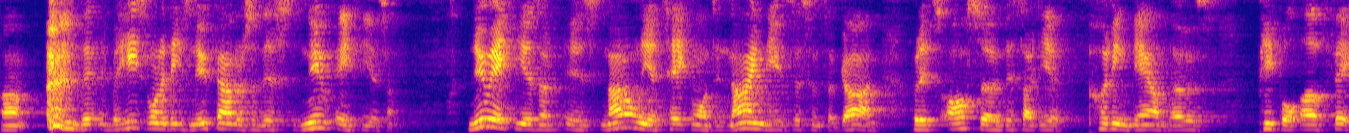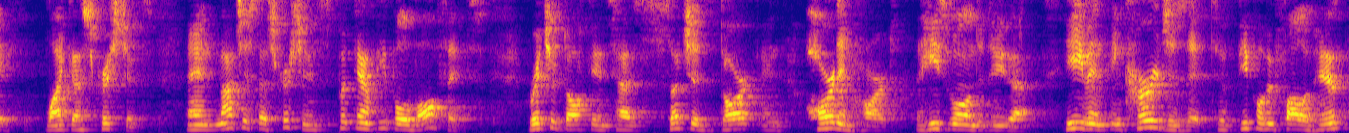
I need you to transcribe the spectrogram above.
Um, but he's one of these new founders of this new atheism. New atheism is not only a take on denying the existence of God, but it's also this idea of putting down those people of faith, like us Christians. And not just us Christians, put down people of all faiths. Richard Dawkins has such a dark and hardened heart that he's willing to do that. He even encourages it to people who follow him.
